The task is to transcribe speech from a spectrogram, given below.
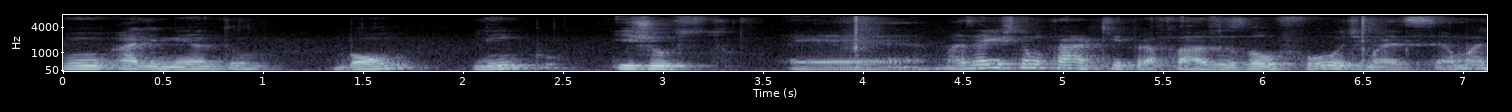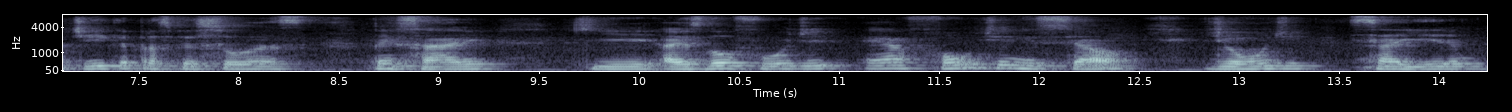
um alimento bom, limpo e justo. É, mas a gente não está aqui para falar do slow food, mas é uma dica para as pessoas pensarem que a slow food é a fonte inicial de onde saíram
